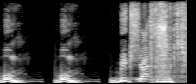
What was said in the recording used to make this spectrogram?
Boom. Boom. Big shot.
